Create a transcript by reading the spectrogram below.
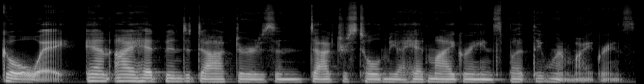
go away and i had been to doctors and doctors told me i had migraines but they weren't migraines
